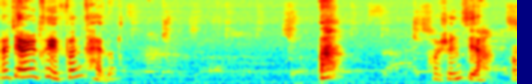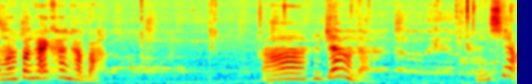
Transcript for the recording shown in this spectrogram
它竟然是可以分开的，啊，好神奇啊！我们分开看看吧。啊，是这样的，成像。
